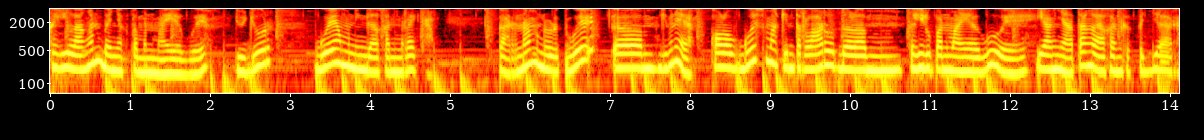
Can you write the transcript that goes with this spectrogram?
kehilangan banyak temen maya gue, jujur gue yang meninggalkan mereka karena menurut gue um, gimana ya kalau gue semakin terlarut dalam kehidupan maya gue yang nyata nggak akan kekejar.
